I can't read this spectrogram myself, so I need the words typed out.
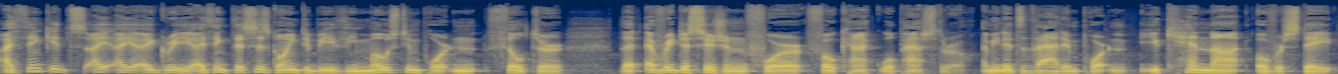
I think it's. I, I agree. I think this is going to be the most important filter that every decision for FOCAC will pass through. I mean, it's that important. You cannot overstate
